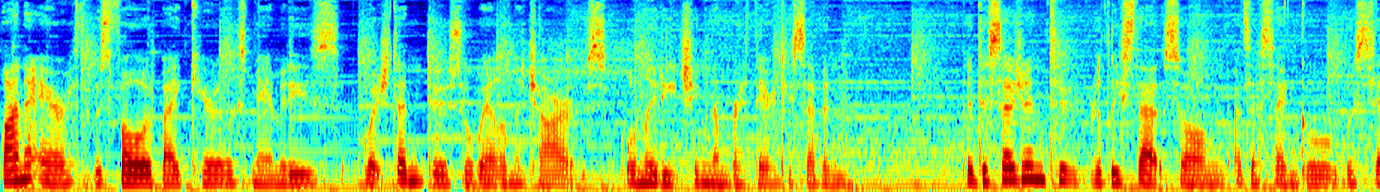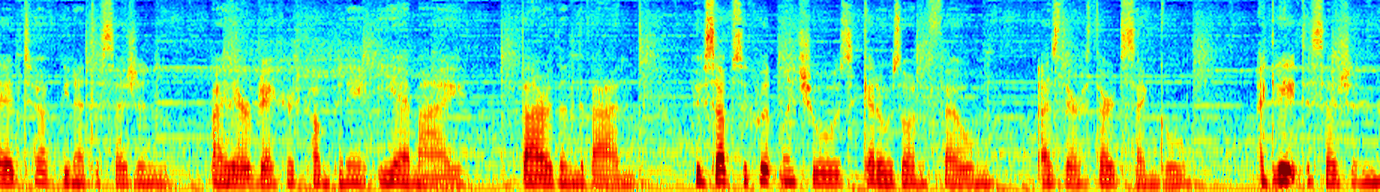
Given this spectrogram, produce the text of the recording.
Planet Earth was followed by Careless Memories, which didn't do so well in the charts, only reaching number 37. The decision to release that song as a single was said to have been a decision by their record company EMI rather than the band, who subsequently chose Girls on Film as their third single. A great decision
